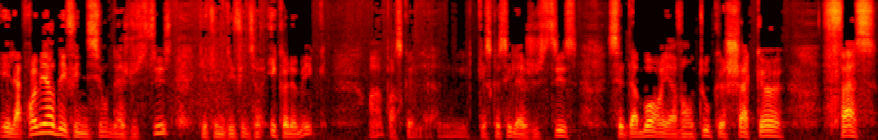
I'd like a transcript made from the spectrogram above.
Et la première définition de la justice, qui est une définition économique, Hein, parce que qu'est-ce que c'est la justice? C'est d'abord et avant tout que chacun fasse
